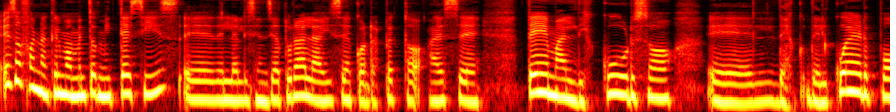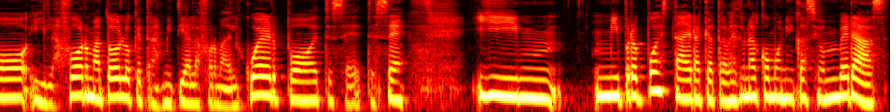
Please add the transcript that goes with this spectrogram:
eso fue en aquel momento mi tesis eh, de la licenciatura, la hice con respecto a ese tema, el discurso eh, del cuerpo y la forma, todo lo que transmitía la forma del cuerpo, etc. etc. Y mm, mi propuesta era que a través de una comunicación veraz,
